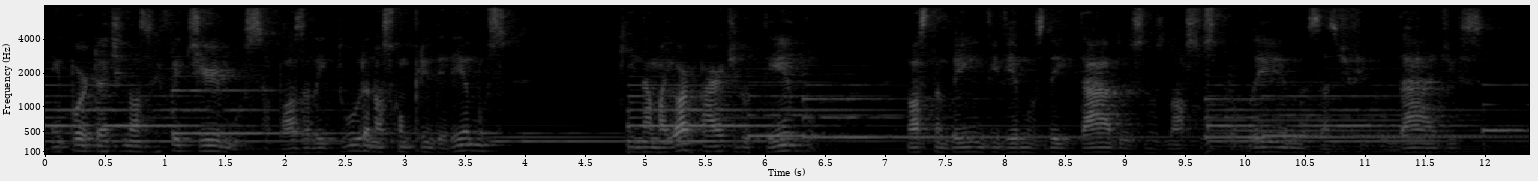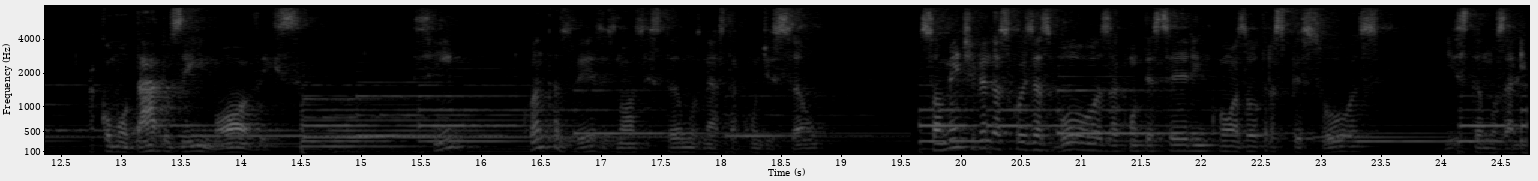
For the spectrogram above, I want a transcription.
é importante nós refletirmos. Após a leitura, nós compreenderemos que, na maior parte do tempo, nós também vivemos deitados nos nossos problemas, as dificuldades, acomodados em imóveis. Sim, quantas vezes nós estamos nesta condição? Somente vendo as coisas boas acontecerem com as outras pessoas e estamos ali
